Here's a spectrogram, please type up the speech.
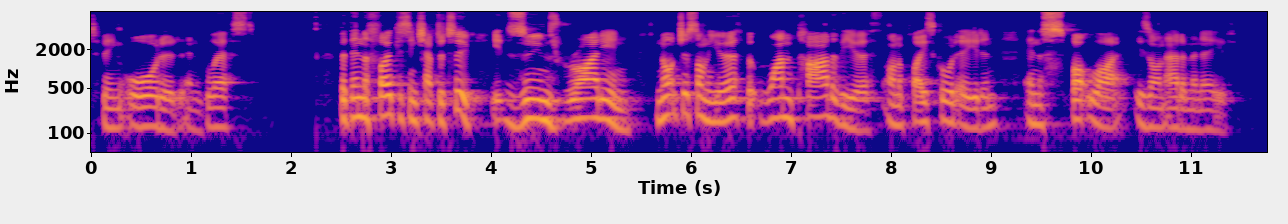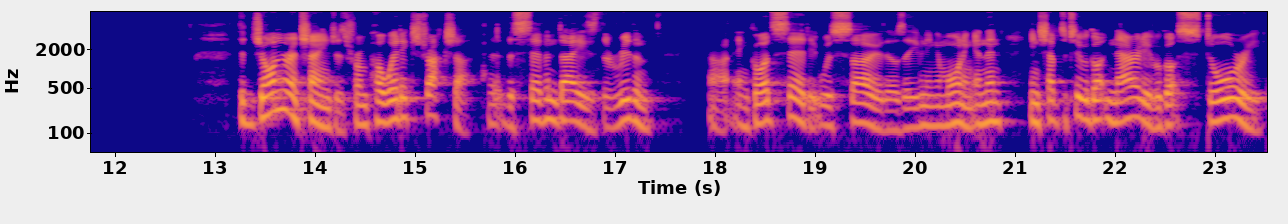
to being ordered and blessed. But then the focus in chapter 2, it zooms right in, not just on the earth, but one part of the earth on a place called Eden, and the spotlight is on Adam and Eve. The genre changes from poetic structure, the seven days, the rhythm, uh, and God said it was so. There was evening and morning. And then in chapter 2, we've got narrative, we've got story,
